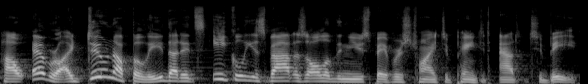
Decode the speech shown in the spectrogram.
However, I do not believe that it's equally as bad as all of the newspapers try to paint it out to be.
